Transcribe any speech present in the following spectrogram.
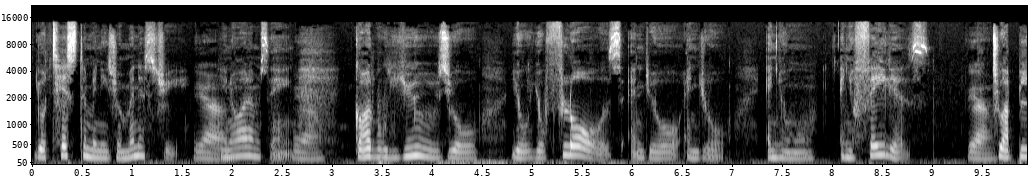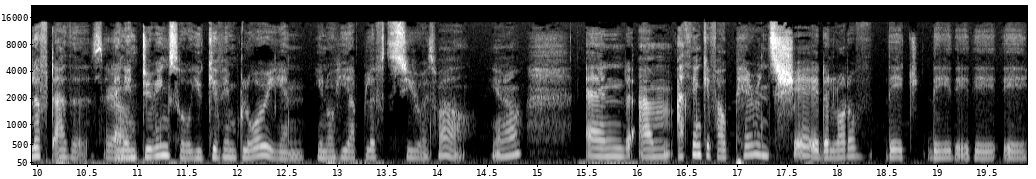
your testimony is your ministry. Yeah. you know what I'm saying. yeah. God will use your your your flaws and your and your and your and your failures Yeah. to uplift others Yeah. and in doing so you give him glory and you know he uplifts you as well you know and um, I think if our parents shared a lot of their their their, their, their,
